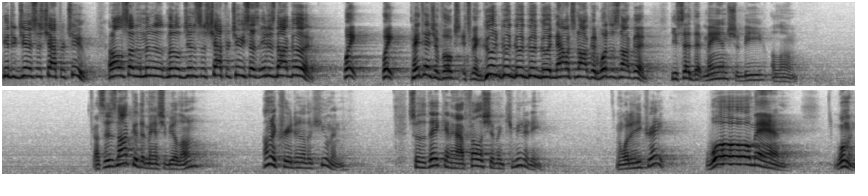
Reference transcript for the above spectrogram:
Get to Genesis chapter 2. And all of a sudden, in the middle, of Genesis chapter 2, he says, It is not good. Wait, wait, pay attention, folks. It's been good, good, good, good, good. Now it's not good. What is not good? He said that man should be alone. God said, It's not good that man should be alone. I'm going to create another human so that they can have fellowship and community. And what did he create? Whoa, man, woman.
